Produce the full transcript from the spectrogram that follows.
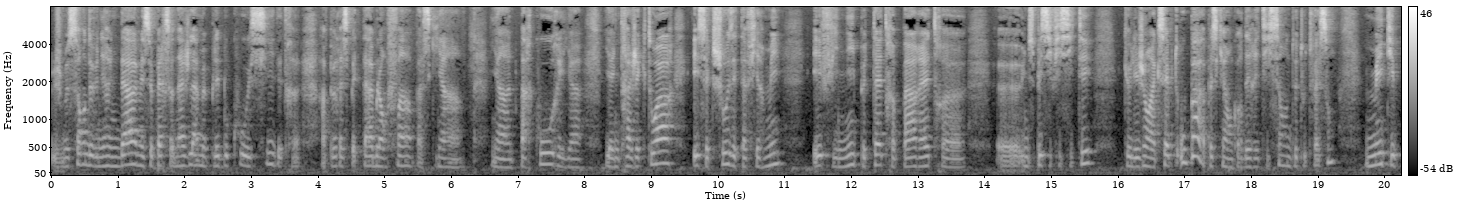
je me sens devenir une dame et ce personnage-là me plaît beaucoup aussi d'être un peu respectable enfin parce qu'il y, a un, il y a un parcours et il y a, il y a une trajectoire et cette chose est affirmée et finit peut-être par être euh, euh, une spécificité que les gens acceptent ou pas parce qu'il y a encore des réticents de toute façon mais qui est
